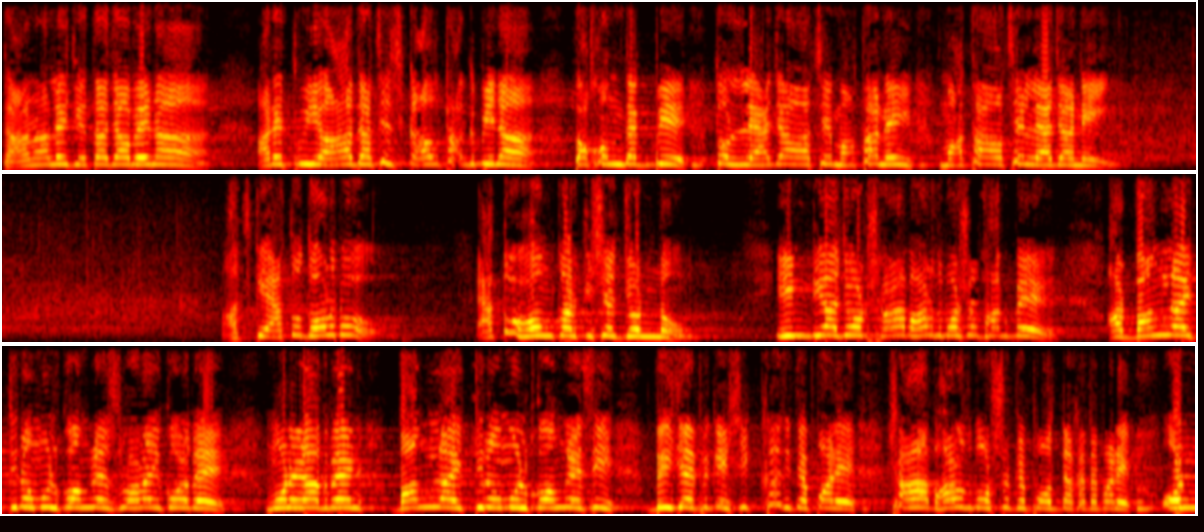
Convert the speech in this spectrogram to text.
তা নালে জেতা যাবে না। আরে তুই আজ আছিস, কাল থাকবি না। তখন দেখবি তোর লেজা আছে, মাথা নেই। মাথা আছে, লেজা নেই। আজকে এত দর্ব, এত অহংকার কিসের জন্য? ইন্ডিয়া জোট সারা ভারতবর্ষে থাকবে, আর বাংলায় তৃণমূল কংগ্রেস লড়াই করবে। মনে রাখবেন, বাংলায় তৃণমূল কংগ্রেসই বিজেপিকে শিক্ষা দিতে পারে, সারা ভারতবর্ষকে পথ দেখাতে পারে। অন্য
